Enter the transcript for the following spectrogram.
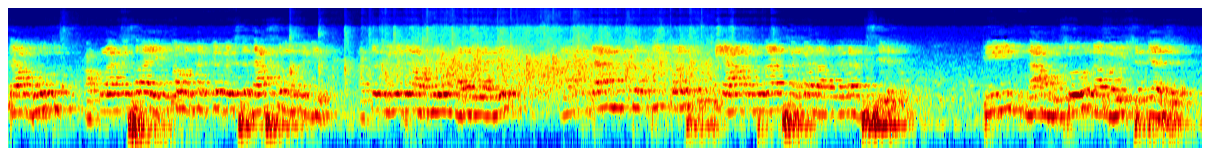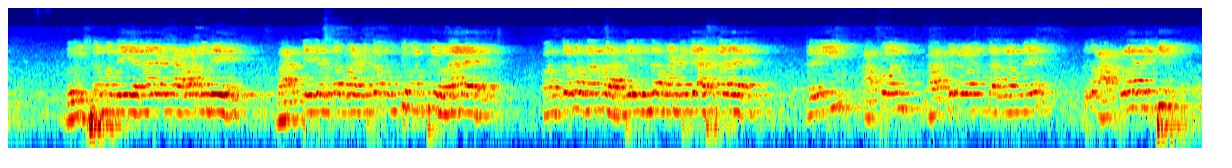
त्या भूत आपला कसा एकावन्न टक्केपेक्षा जास्त मत घेईल असं नियोजन आपल्याला करावं लागेल. आणि त्यानंतर ती परिस्थिती या मतदारसंघात आपल्याला दिसेल ती ना भूषो ना भविष्याची असेल. भविष्यामध्ये येणाऱ्या काळामध्ये भारतीय जनता पार्टीचा मुख्यमंत्री होणार आहे पंतप्रधान भारतीय जनता पार्टीचे असणार आहे तरी आपण गाफील राहून चालणार नाही. तर आपला देखील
